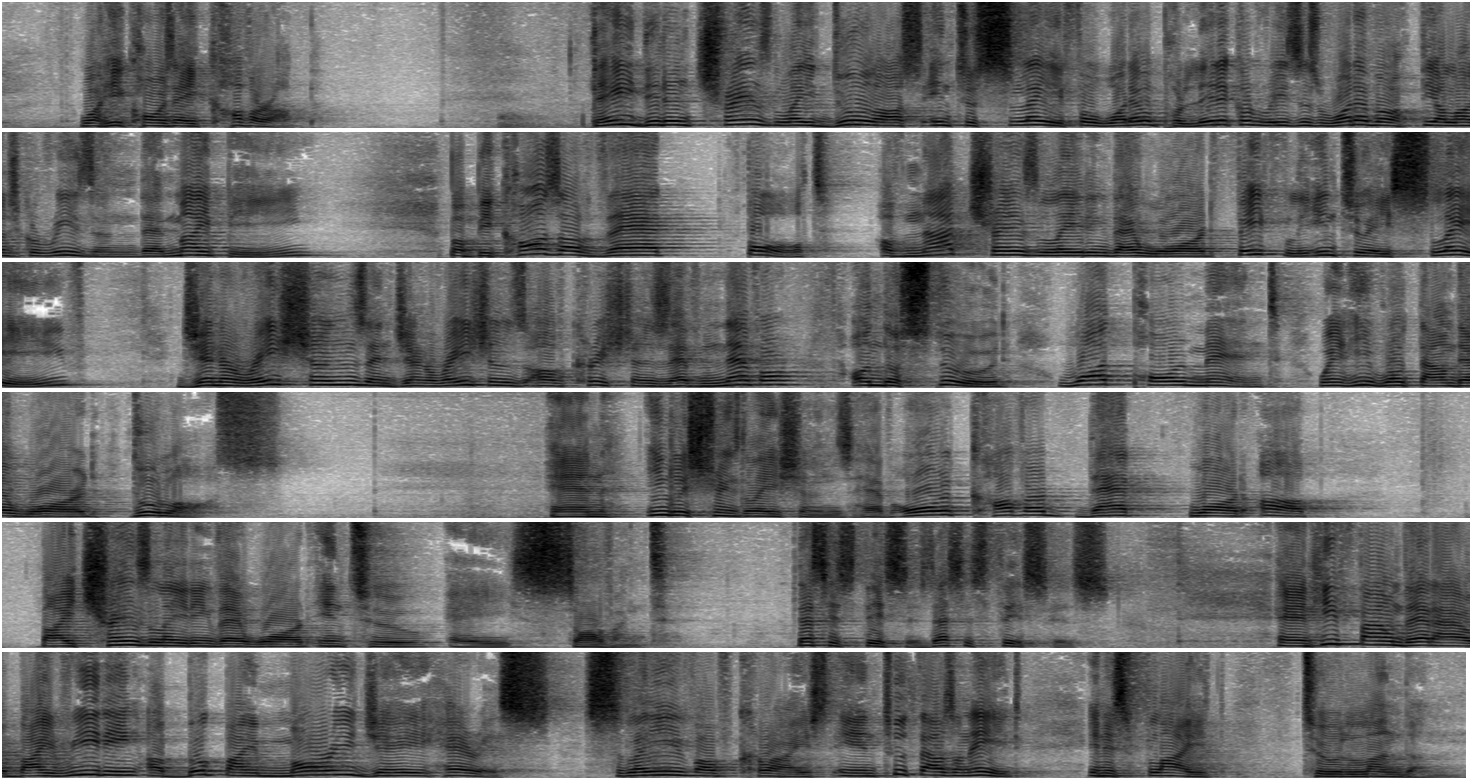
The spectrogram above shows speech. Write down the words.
what he calls a cover up. They didn't translate doulos into slave for whatever political reasons, whatever theological reason that might be. But because of that fault of not translating that word faithfully into a slave, generations and generations of Christians have never understood what Paul meant when he wrote down that word doulos. And English translations have all covered that word up by translating that word into a servant. That's his thesis. That's his thesis. And he found that out by reading a book by Murray J. Harris, Slave of Christ, in 2008 in his flight to London.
